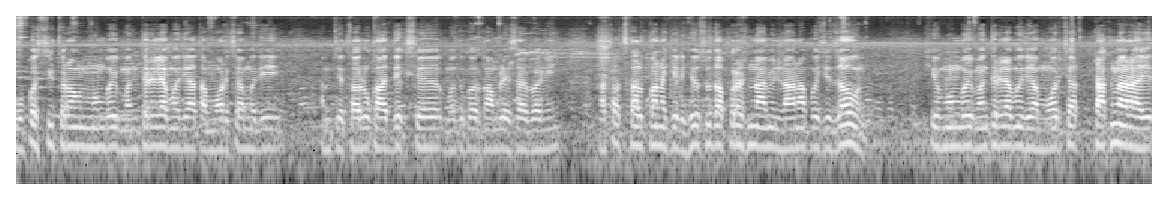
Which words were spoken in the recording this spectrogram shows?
उपस्थित राहून मुंबई मंत्रालयामध्ये आता मोर्चामध्ये आमचे तालुका अध्यक्ष मधुकर कांबळे साहेबांनी आताच कल्पना केली. हे सुद्धा प्रश्न आम्ही नानापाशी जाऊन हे मुंबई मंत्रालयामध्ये हा मोर्चा टाकणार आहेत.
